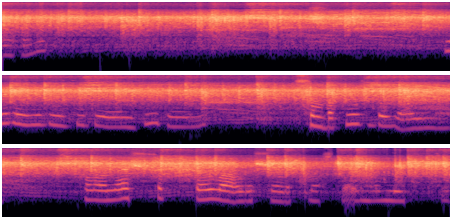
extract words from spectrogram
Ага. Їду, їду, їду, їду. Зомбаків збиваємо. Головне, щоб пила лишилась на своєму місці.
